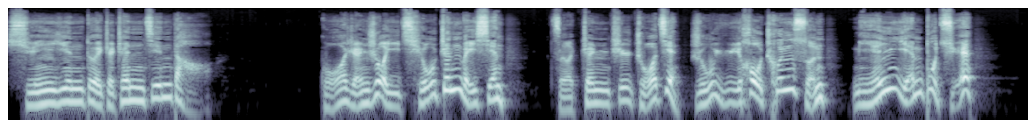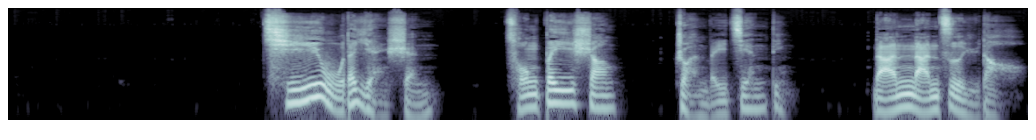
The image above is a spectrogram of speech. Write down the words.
荀音对着真金道：“国人若以求真为先，则真知灼见如雨后春笋，绵延不绝。”齐武的眼神从悲伤转为坚定，喃喃自语道：“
